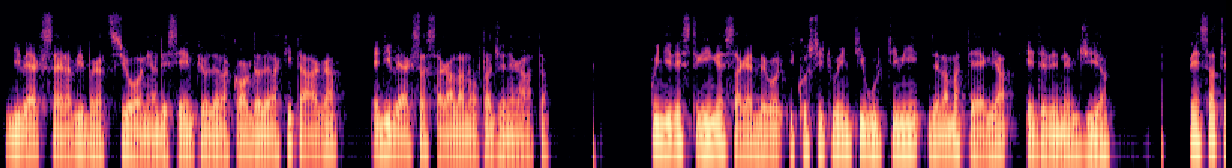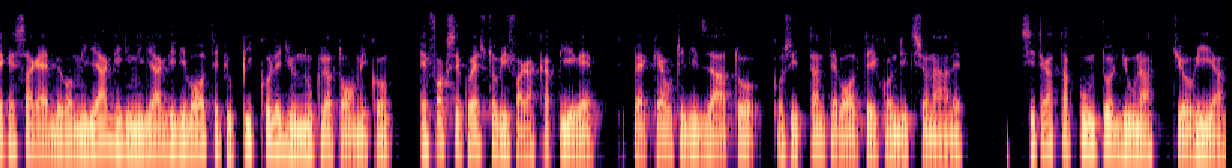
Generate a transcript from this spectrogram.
Diversa è la vibrazione, ad esempio, della corda della chitarra e diversa sarà la nota generata. Quindi le stringhe sarebbero i costituenti ultimi della materia e dell'energia. Pensate che sarebbero miliardi di miliardi di volte più piccole di un nucleo atomico e forse questo vi farà capire perché ha utilizzato così tante volte il condizionale. Si tratta appunto di una teoria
